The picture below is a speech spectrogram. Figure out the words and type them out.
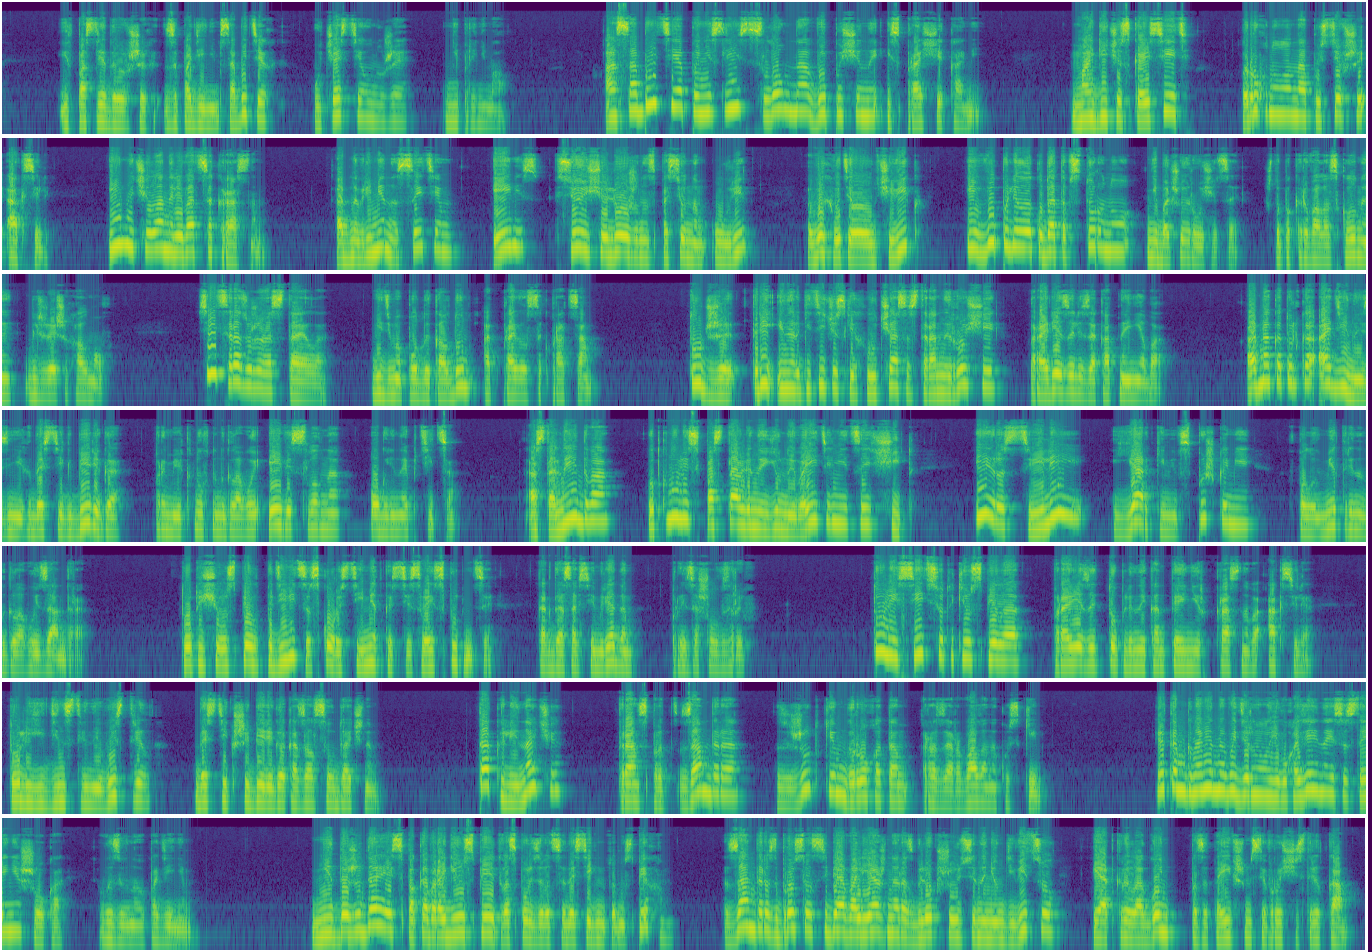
и в последовавших за падением событиях участия он уже не принимал. А события понеслись, словно выпущенный из пращи камень. Магическая сеть рухнула на опустевший аксель и начала наливаться красным. Одновременно с этим Эвис, все еще лежа на спасенном Уре, выхватила лучевик и выпалила куда-то в сторону небольшой рощицы, что покрывала склоны ближайших холмов. Сеть сразу же растаяла. Видимо, подлый колдун отправился к працам. Тут же три энергетических луча со стороны рощи прорезали закатное небо. Однако только один из них достиг берега, промелькнув над головой Эвис, словно огненная птица. Остальные два уткнулись в поставленный юной воительницей щит и расцвели яркими вспышками в полуметре над головой Зандера. Тот еще успел подивиться скорости и меткости своей спутницы, когда совсем рядом произошел взрыв. То ли сеть все-таки успела прорезать топливный контейнер красного акселя, то ли единственный выстрел, достигший берега, оказался удачным. Так или иначе, транспорт Зандера с жутким грохотом разорвало на куски. Это мгновенно выдернуло его хозяина из состояния шока, вызванного падением. Не дожидаясь, пока враги успеют воспользоваться достигнутым успехом, Зандер сбросил с себя вальяжно разглегшуюся на нем девицу и открыл огонь по затаившимся в роще стрелкам.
